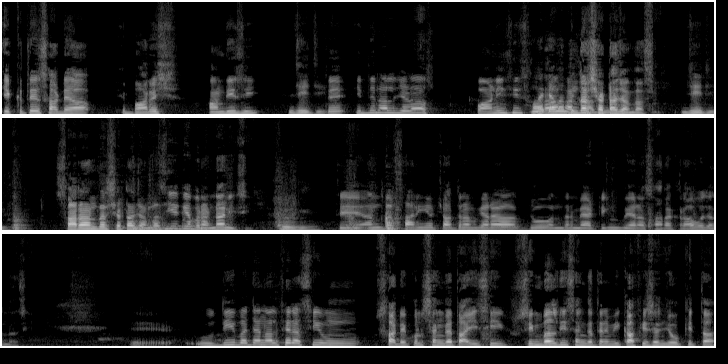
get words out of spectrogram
ਇੱਕ ਤੇ ਸਾਡਾ ਇਹ ਬਾਰਿਸ਼ ਆਂਦੀ ਸੀ ਜੀ ਜੀ। ਤੇ ਇਹਦੇ ਨਾਲ ਜਿਹੜਾ ਪਾਣੀ ਸੀ ਸਾਰਾ ਅੰਦਰ ਛੱਟਾ ਜਾਂਦਾ ਸੀ। ਜੀ ਜੀ। ਸਾਰਾ ਅੰਦਰ ਛੱਟਾ ਜਾਂਦਾ ਸੀ ਅੱਗੇ ਬਰਾਂਡਾ ਨਹੀਂ ਸੀ। ਤੇ ਅੰਦਰ ਸਾਰੀਆਂ ਚਾਦਰਾਂ ਵਗੈਰਾ ਜੋ ਅੰਦਰ ਮੈਟਿੰਗ ਵਗੈਰਾ ਸਾਰਾ ਖਰਾਬ ਹੋ ਜਾਂਦਾ ਸੀ। ਤੇ ਉਸਦੀ ਵਜ੍ਹਾ ਨਾਲ ਫਿਰ ਅਸੀਂ ਸਾਡੇ ਕੋਲ ਸੰਗਤ ਆਈ ਸੀ। ਸਿੰਬਲ ਦੀ ਸੰਗਤ ਨੇ ਵੀ ਕਾਫੀ ਸੰਯੋਗ ਕੀਤਾ।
